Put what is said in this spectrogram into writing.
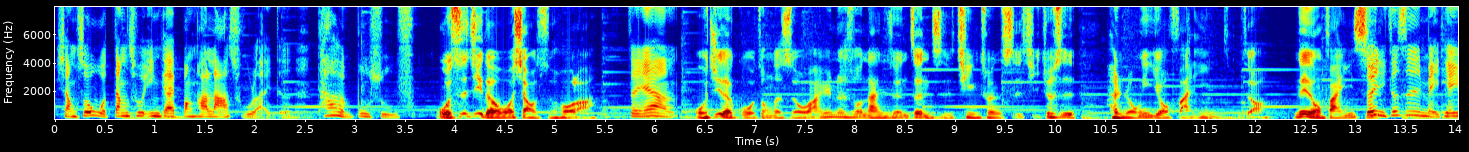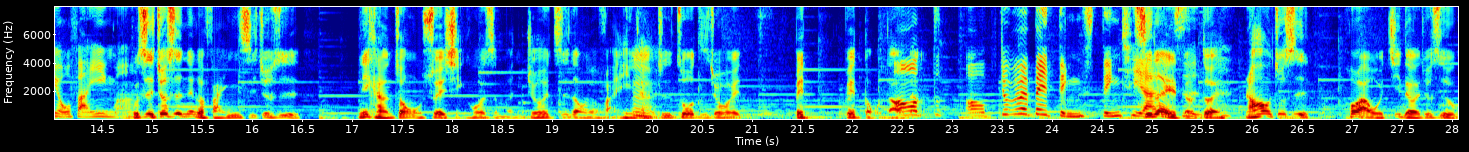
想说我当初应该帮他拉出来的，他很不舒服。我是记得我小时候啦，怎样？我记得国中的时候吧，因为那时候男生正值青春时期，就是很容易有反应，你知道那种反应是，所以你就是每天有反应吗？不是就是那个反应是就是你可能中午睡醒或者什么，你就会自动有反应，这样、嗯就是桌子就会被被抖到哦，哦，就被被顶顶起来之类的，对。然后就是后来我记得，就是我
